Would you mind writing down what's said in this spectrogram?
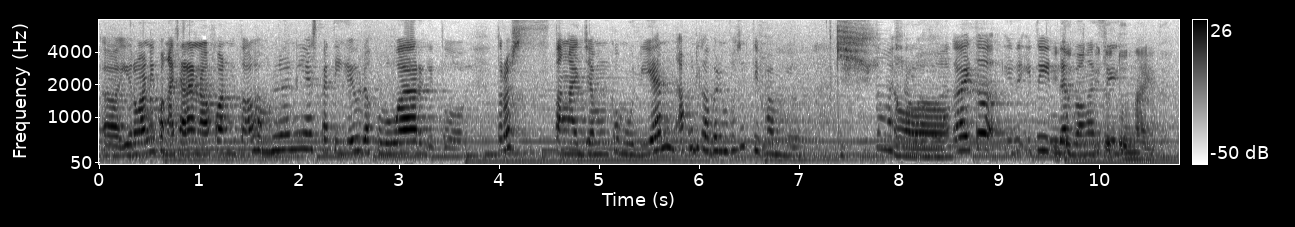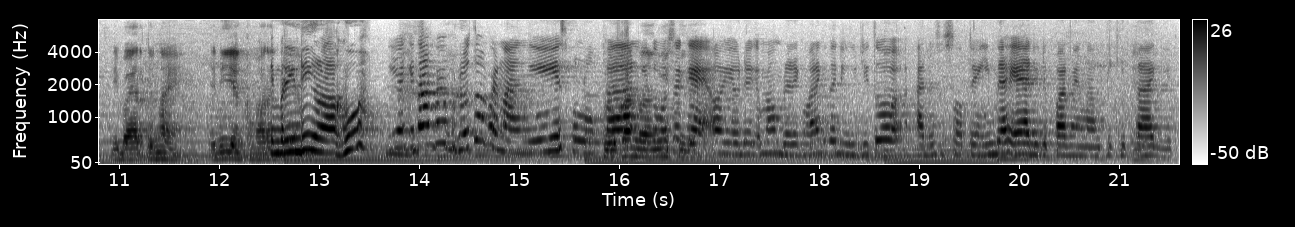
eh, Irwan nih pengacara nelfon gitu alhamdulillah nih SP3 udah keluar gitu terus setengah jam kemudian aku dikabarin positif hamil itu masya allah Oh. banget. Oh, itu, itu itu indah itu, banget itu sih tunai itu. Dibayar tunai. Jadi yang kemarin Ih, merinding loh aku. Iya kita sampai berdua tuh sampai nangis, pelukan, Pelukan, gitu. nangis Maksudnya gitu. kayak oh ya udah emang dari kemarin kita diuji tuh ada sesuatu yang indah ya di depan yang nanti kita Iya. gitu.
